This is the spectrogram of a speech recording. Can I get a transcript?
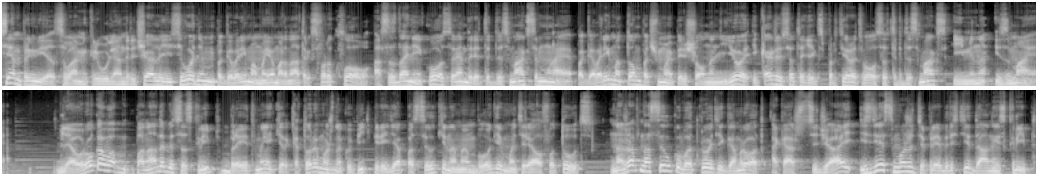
Всем привет, с вами Кривуля Андрей и сегодня мы поговорим о моем Ornatrix Workflow, о создании COS, рендере 3ds Max и Maya. Поговорим о том, почему я перешел на нее и как же все-таки экспортировать волосы в 3ds Max именно из Maya. Для урока вам понадобится скрипт Braid Maker, который можно купить, перейдя по ссылке на моем блоге в материал Photots. Нажав на ссылку, вы откроете Gumroad Akash CGI и здесь сможете приобрести данный скрипт.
